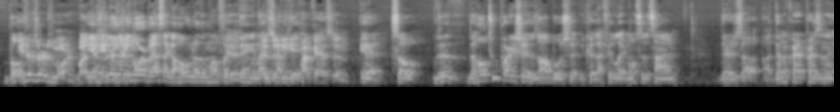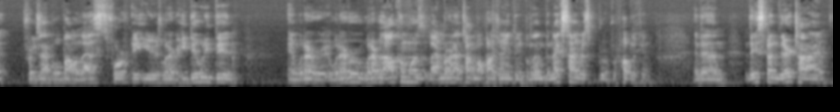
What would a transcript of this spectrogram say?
Both. It deserves more, but yeah, it deserves DJ more, but that's like a whole nother motherfucking yeah, thing, and I this is just a trying to get. podcast, and Yeah. So the the whole two party shit is all bullshit because I feel like most of the time there's a, a Democratic president, for example, Obama last four eight years, whatever he did what he did, and whatever whatever whatever the outcome was. Like I'm not talking about politics or anything, but then the next time it's re- Republican, and then they spend their time.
